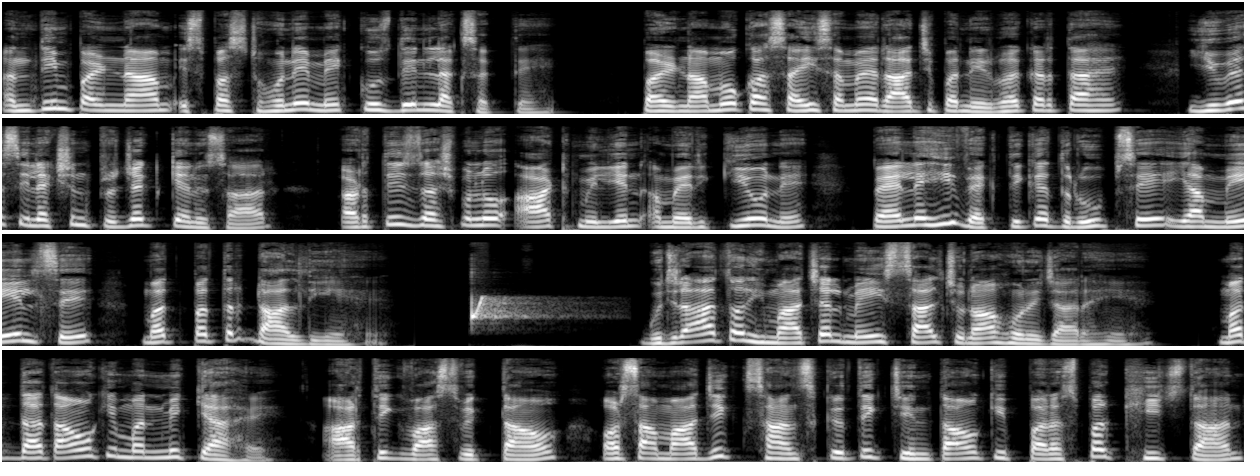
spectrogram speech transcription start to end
अंतिम परिणाम स्पष्ट होने में कुछ दिन लग सकते हैं। परिणामों का सही समय राज्य पर निर्भर करता है। यूएस इलेक्शन प्रोजेक्ट के अनुसार, अड़तीस दशमलव आठ मिलियन अमेरिकियों ने पहले ही व्यक्तिगत रूप से या मेल से मतपत्र डाल दिए हैं। गुजरात और हिमाचल में इस साल चुनाव होने जा रहे हैं। मतदाताओं के मन में क्या है? आर्थिक वास्तविकताओं और सामाजिक, सांस्कृतिक चिंताओं की परस्पर खींचतान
